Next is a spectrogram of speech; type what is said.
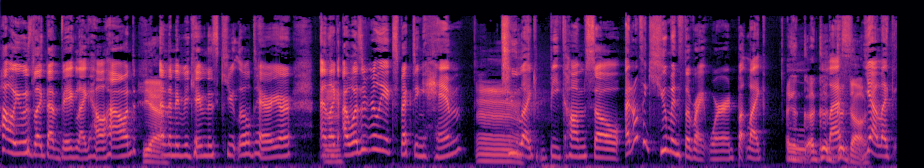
How he was like that big like hellhound. Yeah. And then he became this cute little terrier. And like mm. I wasn't really expecting him to mm. like become so I don't think human's the right word, but like Like a- a good- good dog. Yeah, like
